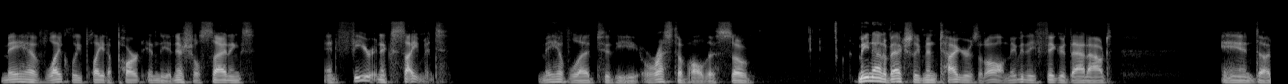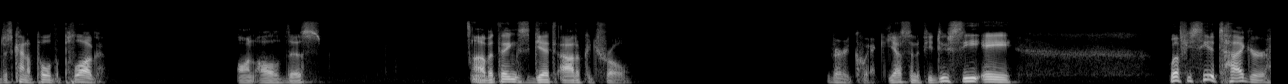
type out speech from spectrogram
may have likely played a part in the initial sightings, and fear and excitement may have led to the rest of all this. So, may not have actually been tigers at all. Maybe they figured that out and uh, just kind of pulled the plug on all of this. Uh, but things get out of control very quick. Yes, and if you do see a well, if you see a tiger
